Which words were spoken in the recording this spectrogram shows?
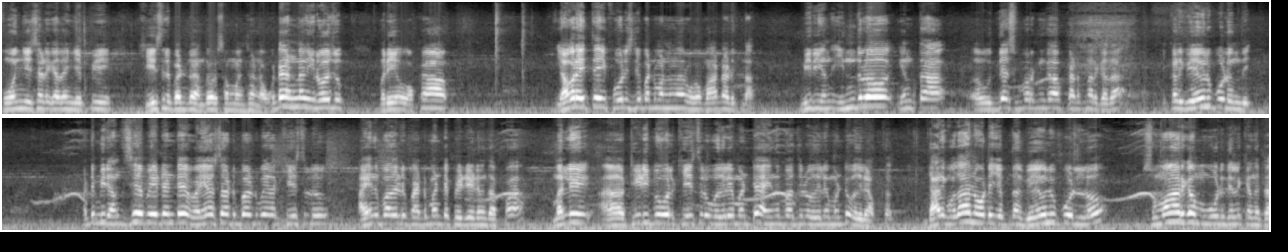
ఫోన్ చేశాడు కదా అని చెప్పి కేసులు పెట్టడం ఎంతవరకు సంబంధించిన ఒకటే అన్నది ఈరోజు. మరి ఒక ఎవరైతే ఈ పోలీస్ డిపార్ట్మెంట్ ఉన్నారో ఒక మాట్లాడుతున్నారు మీరు ఇందులో ఇంత ఉద్దేశపూర్వకంగా పెడుతున్నారు కదా ఇక్కడ వేలుపూడి ఉంది. అంటే మీరు ఎంతసేపు ఏంటంటే వైఎస్ఆర్ డిపార్ట్మెంట్ మీద కేసులు ఐదు పెట్టమంటే పెట్టేయడం తప్ప మళ్ళీ టీడీపీ వాళ్ళు కేసులు వదిలేయమంటే ఐదు పద్ధతులు వదిలేయమంటే వదిలేస్తారు. దానికి ఉదాహరణ ఒకటే చెప్తాను వేములపూడిలో సుమారుగా మూడు నెలల కిందట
